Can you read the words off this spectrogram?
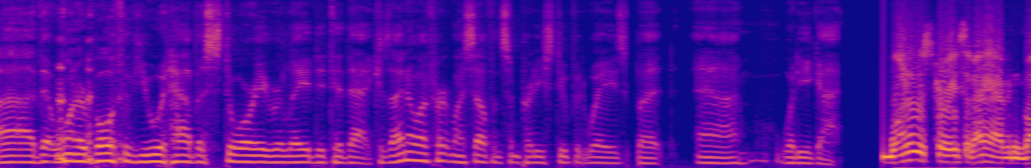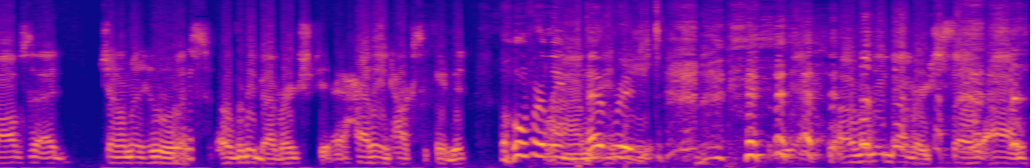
uh, that one or both of you would have a story related to that. Because I know I've hurt myself in some pretty stupid ways, but uh, what do you got? one of the stories that I have involves a gentleman who was overly beveraged, highly intoxicated. Overly Um, beveraged. yeah, overly beveraged. So um,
